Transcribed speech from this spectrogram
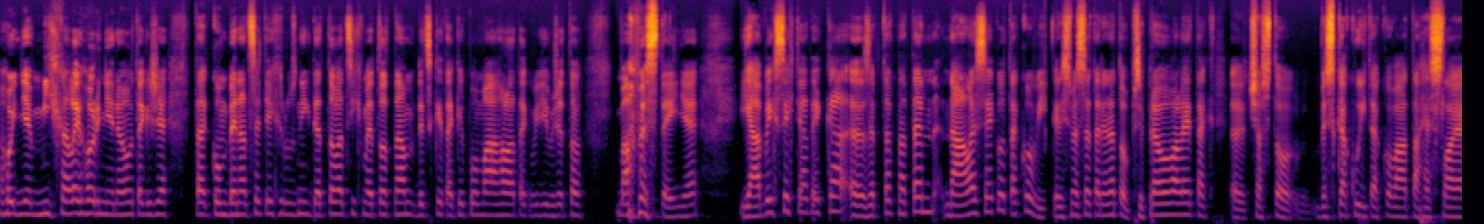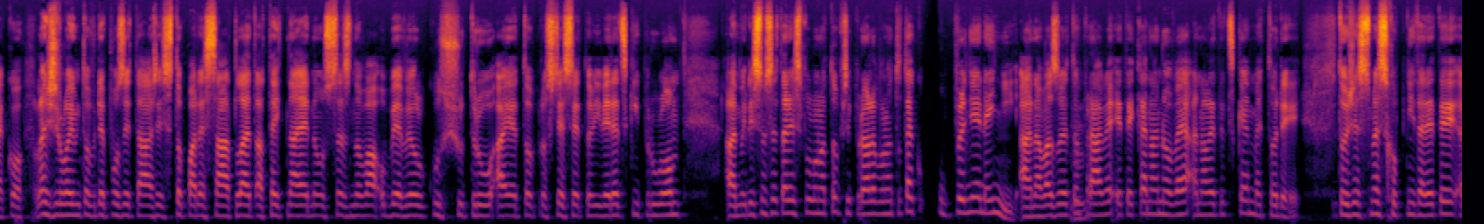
hodně míchaly horninou, takže ta kombinace těch různých datovacích metod nám vždycky taky pomáhala, tak vidím, že to máme stejně. Já bych se chtěla teďka eh, zeptat na ten nález jako takový. Když jsme se tady na to připravovali, tak eh, často vyskakují taková ta hesla, jako leželo jim to v depozitáři 150 let a teď najednou se znova objevil kus šutru a je to prostě světový vědecký průlom. Ale my, když jsme se tady spolu na to připravili, ono to tak úplně není. A navazuje to hmm. právě i teďka na nové analytické metody. To, že jsme schopni tady ty uh,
